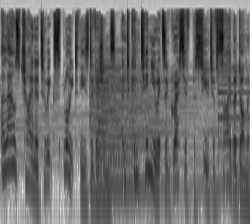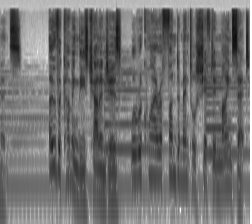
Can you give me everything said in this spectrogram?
allows China to exploit these divisions and continue its aggressive pursuit of cyber dominance. Overcoming these challenges will require a fundamental shift in mindset,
